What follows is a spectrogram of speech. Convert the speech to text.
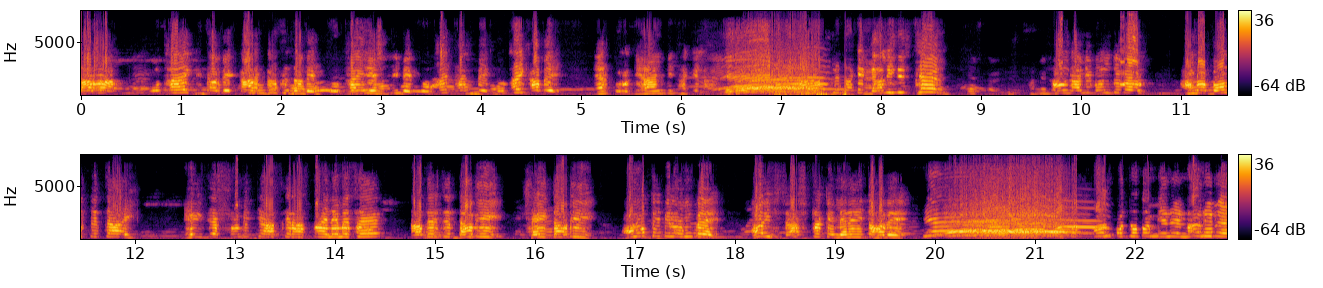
তারা কোথায় যাবে কার কাছে যাবে, কোথায় রেস্ট দিবে কোথায় থাকবে, কোথায় খাবে, এর কোনো গ্যারান্টি থাকে না। আর আপনি তাকে গালি দিচ্ছেন। সংগ্রামী বন্ধুগণ, আমরা বলতে চাই, এই যে সমিতি আজকে রাস্তায় নেমেছে, তাদের যে দাবি, সেই দাবি অনতি বিলম্বে ওই রাষ্ট্রকে মেনে নিতে হবে। পর্যন্ত মেনে না নিবে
